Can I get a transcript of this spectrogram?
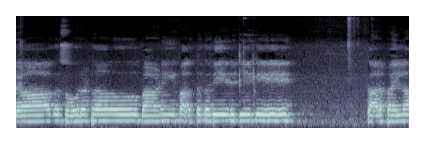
ਰਾਗ ਸੋਰਠ ਬਾਣੀ ਭਗਤ ਕਬੀਰ ਜੀ ਕੀ। ਘਰ ਪਹਿਲਾ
